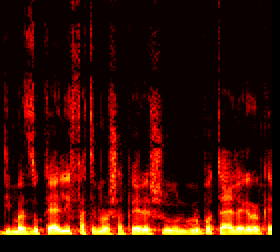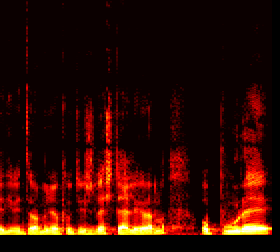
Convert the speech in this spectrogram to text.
di Mazzucchelli fatemelo sapere sul gruppo Telegram che diventerà milano.it slash Telegram oppure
